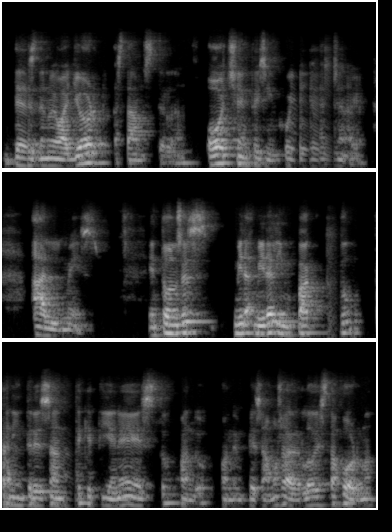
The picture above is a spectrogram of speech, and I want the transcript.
desde Nueva York hasta Ámsterdam. 85 viajes en avión al mes. Entonces, Mira, mira el impacto tan interesante que tiene esto cuando, cuando empezamos a verlo de esta forma,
